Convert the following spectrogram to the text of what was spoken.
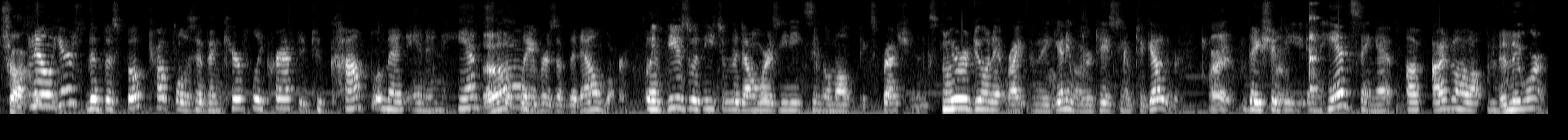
chocolate. Now here's the bespoke truffles have been carefully crafted to complement and enhance the Oh. flavors of the Dalmore. Infused with each of the Dalmore's unique single malt expressions. We were doing it right from the beginning when we were tasting them together. All right. They should be enhancing it. Uh, I don't know. And they were.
